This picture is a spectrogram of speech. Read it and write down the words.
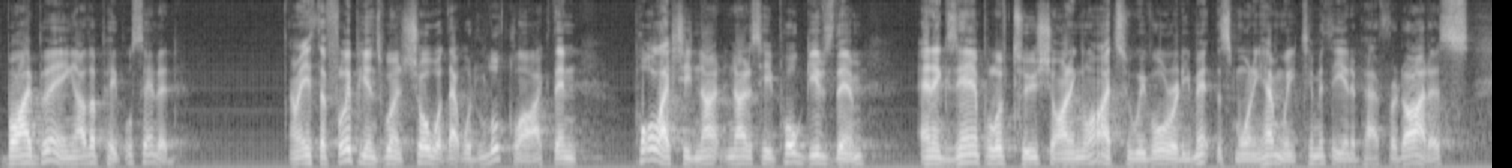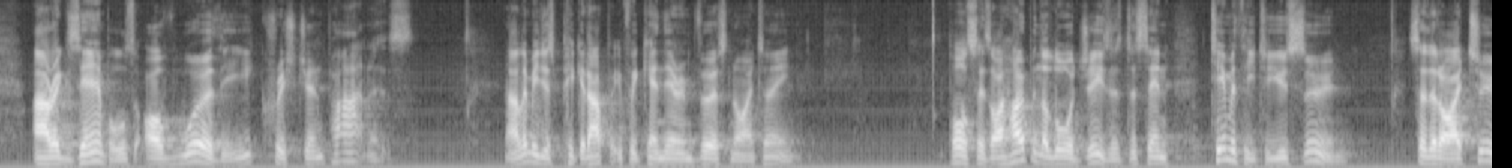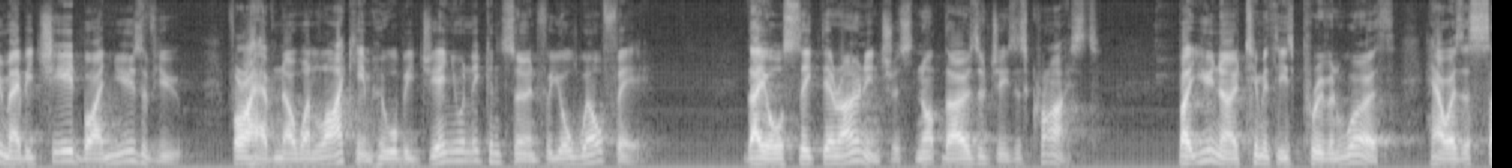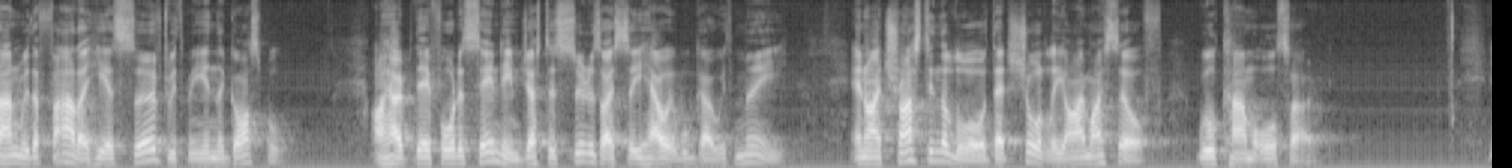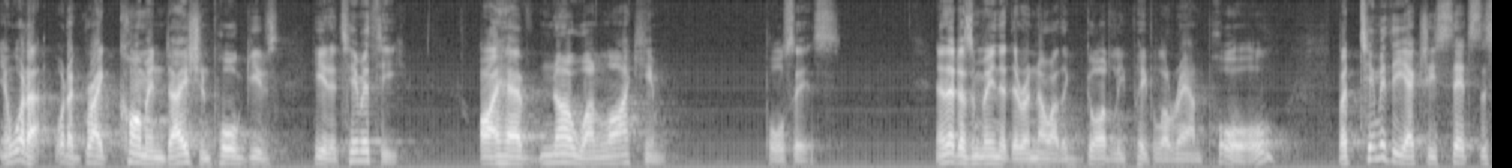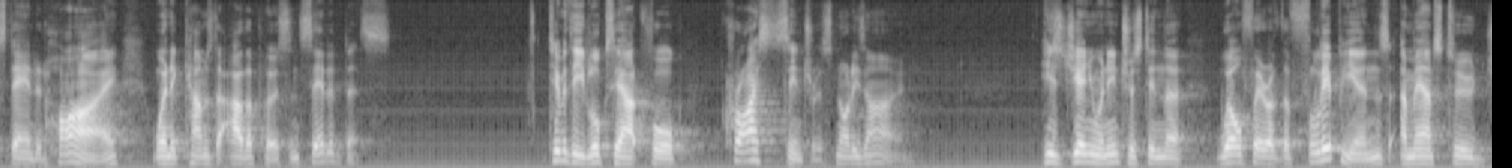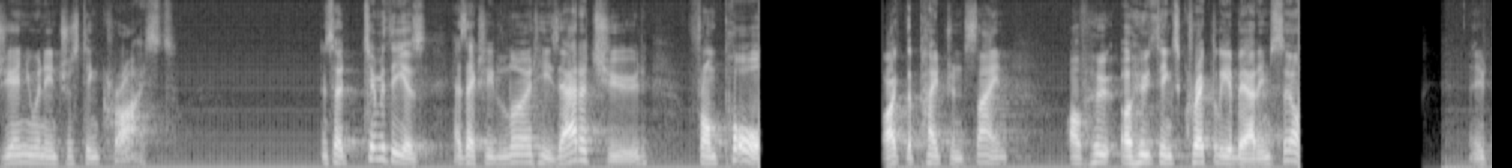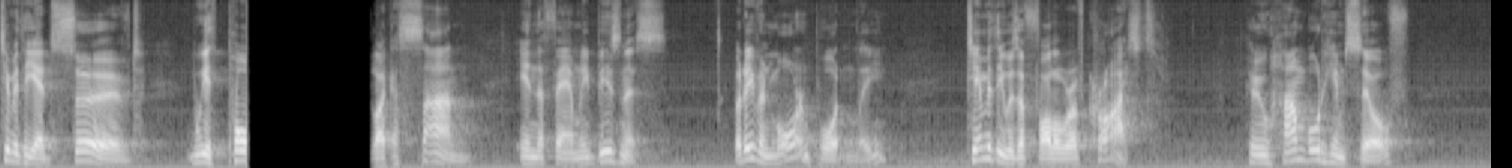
by being other people centered. I mean, if the Philippians weren't sure what that would look like, then Paul actually, notice here, Paul gives them an example of two shining lights who we've already met this morning, haven't we? Timothy and Epaphroditus are examples of worthy Christian partners. Now, let me just pick it up, if we can, there in verse 19. Paul says, I hope in the Lord Jesus to send Timothy to you soon, so that I too may be cheered by news of you, for I have no one like him who will be genuinely concerned for your welfare. They all seek their own interests, not those of Jesus Christ. But you know Timothy's proven worth, how as a son with a father he has served with me in the gospel. I hope therefore to send him just as soon as I see how it will go with me. And I trust in the Lord that shortly I myself will come also. You know, what a, what a great commendation Paul gives here to Timothy. I have no one like him, Paul says. Now, that doesn't mean that there are no other godly people around Paul, but Timothy actually sets the standard high when it comes to other person centeredness. Timothy looks out for Christ's interest, not his own. His genuine interest in the welfare of the Philippians amounts to genuine interest in Christ. And so Timothy has, has actually learned his attitude from Paul, like the patron saint of who, of who thinks correctly about himself. And Timothy had served with Paul like a son in the family business. But even more importantly, Timothy was a follower of Christ who humbled himself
